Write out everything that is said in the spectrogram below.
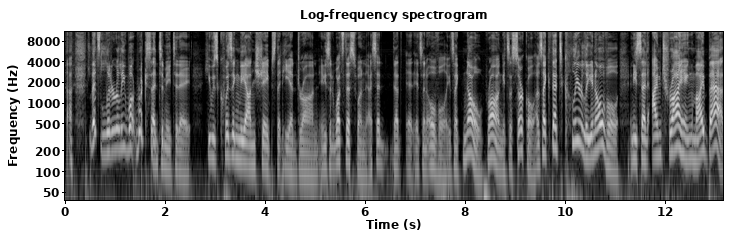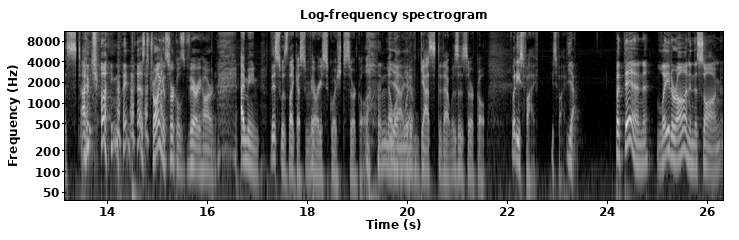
That's literally what Rook said to me today. He was quizzing me on shapes that he had drawn, and he said, "What's this one?" I said that it's an oval. He's like, "No, wrong. It's a circle." I was like, "That's clearly an oval." And he said, "I'm trying my best." I'm trying my best. Drawing a circle is very hard. I mean, this was like a very squished circle. no Yeah, one would yeah. have guessed that was a circle. But he's five. He's five. Yeah. But then later on in the song,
